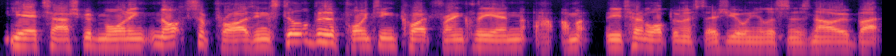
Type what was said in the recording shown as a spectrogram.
Yeah, Tash, good morning. Not surprising, still disappointing, quite frankly. And I'm the eternal optimist, as you and your listeners know, but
